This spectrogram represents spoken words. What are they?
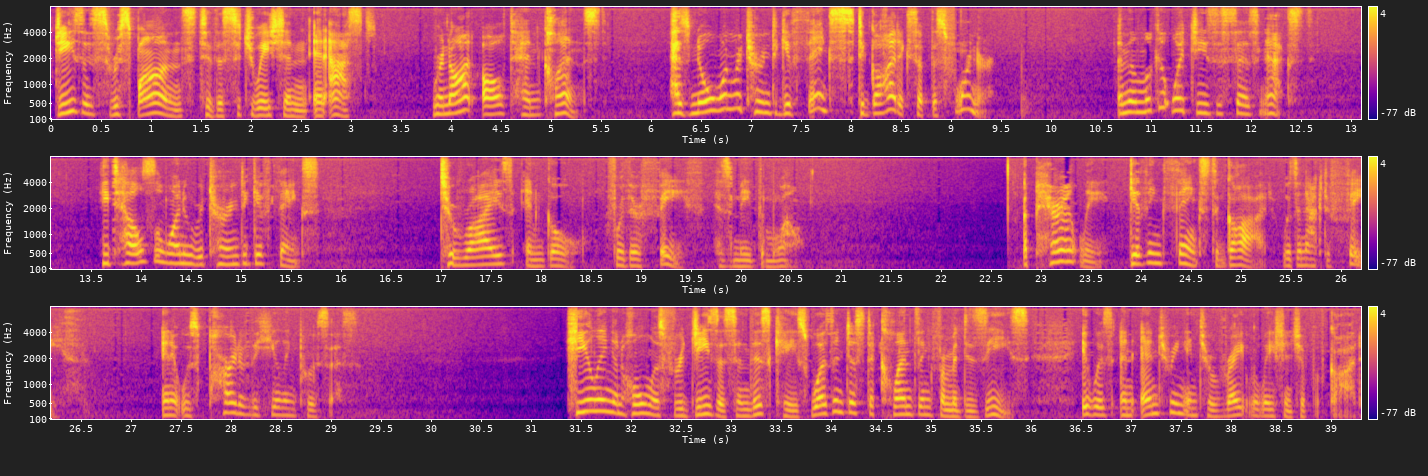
Jesus responds to the situation and asks, Were not all ten cleansed? Has no one returned to give thanks to God except this foreigner? And then look at what Jesus says next. He tells the one who returned to give thanks to rise and go, for their faith has made them well. Apparently, giving thanks to God was an act of faith, and it was part of the healing process. Healing and wholeness for Jesus in this case wasn't just a cleansing from a disease, it was an entering into right relationship with God.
